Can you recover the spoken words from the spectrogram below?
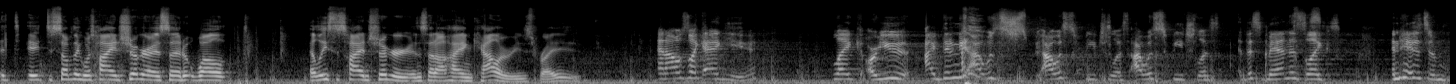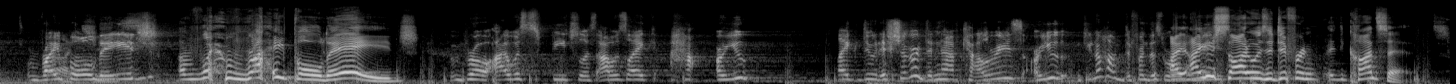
it, it something was high in sugar. I said, well, at least it's high in sugar instead of high in calories, right? And I was like, Aggy, like, are you? I didn't. I was. I was speechless. I was speechless. This man is like, in his ripe Oh, old jeez. age, ripe old age. bro. I was speechless. I was like, how, are you? Like, dude, if sugar didn't have calories, are you? Do you know how different this world? I, would I be? just thought it was a different uh, concept.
